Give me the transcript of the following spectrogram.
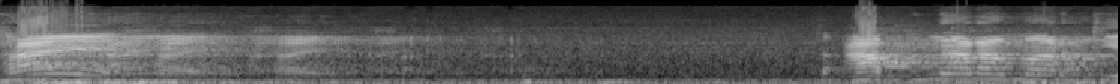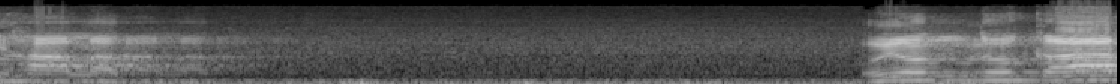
হায় হায় হায় হায় আপনার আমার কি হালাত? ওই অন্ধকার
